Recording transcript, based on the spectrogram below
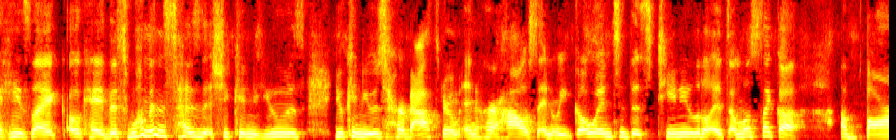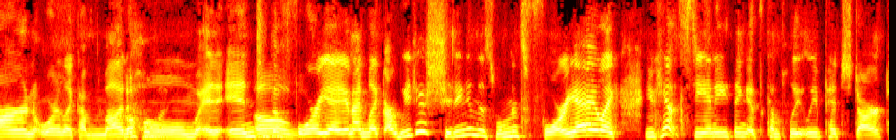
he's like, okay, this woman says that she can use you can use her bathroom in her house. And we go into this teeny little, it's almost like a a barn or like a mud oh my- home and into Oh. the foyer. And I'm like, are we just shitting in this woman's foyer? Like you can't see anything. It's completely pitch dark.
